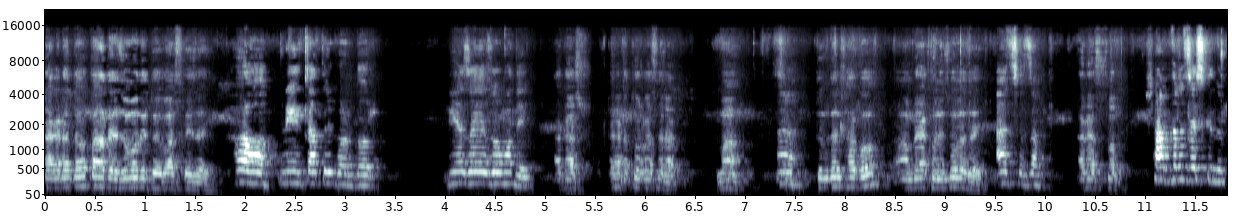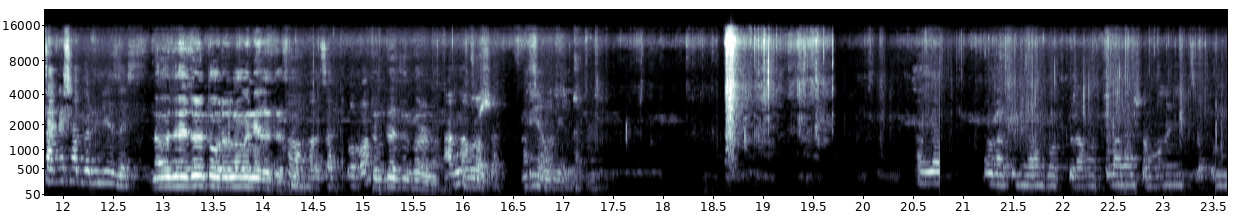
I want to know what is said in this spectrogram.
টাকাটা দাও তাড়াতাড়ি জমা দিতে হবে আজকে যাই। হ হ নে তাড়াতাড়ি কর ধর। নিয়ে যায় জমা দে। আকাশ টাকাটা তোর কাছে রাখ। মা হ্যাঁ। তুমি তাহলে থাকো আমরা এখনই চলে যাই। আচ্ছা যা। আকাশ চল। সাবধানে যাইস কিন্তু টাকা সাবধানে নিয়ে যাইস। না ওই যে এই জন্য তো ওরে লগে নিয়ে যেতেছে হ্যাঁ হ্যাঁ যা বাবা। তুমি টেনশন করে না। আল্লাহ ভরসা। আল্লাহ ওরা তুমি রহমত করো আমার তোলার আশা মনে নিচ্ছ তুমি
